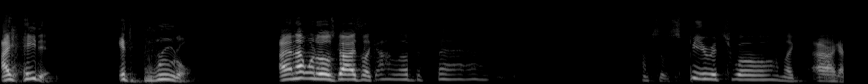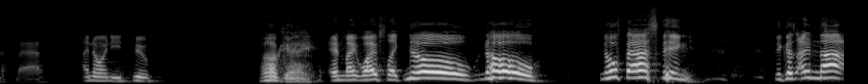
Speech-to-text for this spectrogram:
I hate it. It's brutal. I'm not one of those guys like, I love to fast. I'm so spiritual. I'm like, oh, I got to fast. I know I need to. Okay. And my wife's like, no, no, no fasting. Because I'm not,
